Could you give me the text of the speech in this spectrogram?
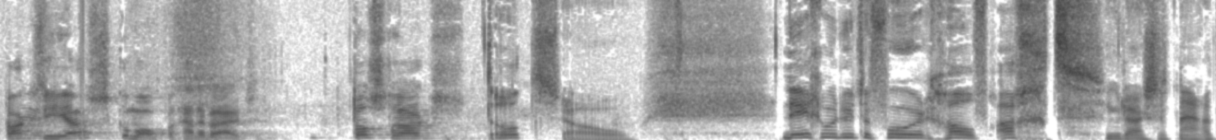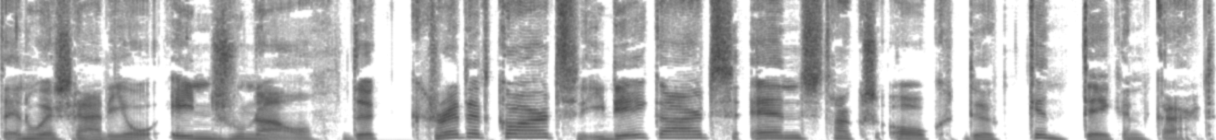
Pak de jas, kom op, we gaan naar buiten. Tot straks. Tot zo. 9 minuten voor half acht. U luistert naar het NOS Radio 1 Journaal. De creditcard, de ID-kaart en straks ook de kentekenkaart.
